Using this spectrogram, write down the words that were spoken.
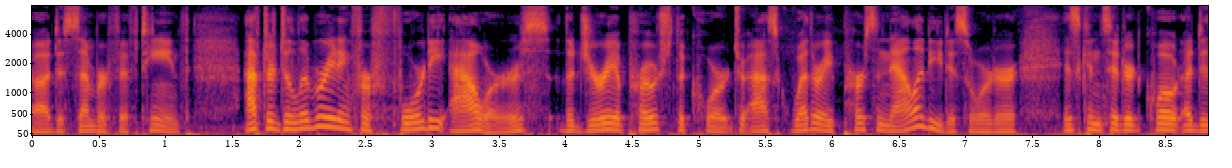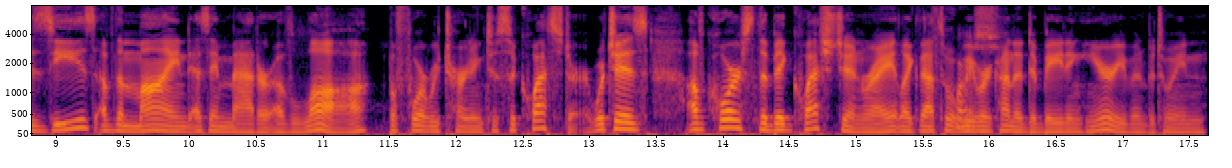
uh, December 15th. After deliberating for 40 hours, the jury approached the court to ask whether a personality disorder is considered, quote, a disease of the mind as a matter of law before returning to sequester, which is, of course, the big question, right? Like, that's what we were kind of debating here, even between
